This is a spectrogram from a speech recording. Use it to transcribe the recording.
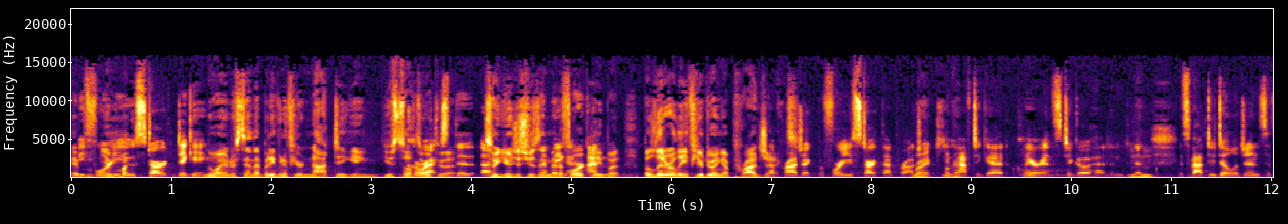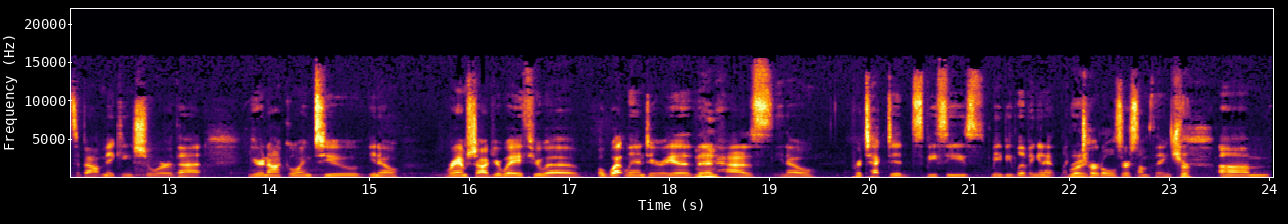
before you, mi- start digging. No, I understand that, but even if you're not digging, you still have to go through that. The- so um, you're just using it I'm being- metaphorically, but but literally, if you're doing a project, a project before you start that project Right, you okay. have to get clearance to go ahead and, Mm-hmm. and it's about due diligence it's about making sure that you're not going to you know ramshod your way through a, a wetland area that Mm-hmm. has you know protected species maybe living in it like Right. turtles or something Sure. um,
